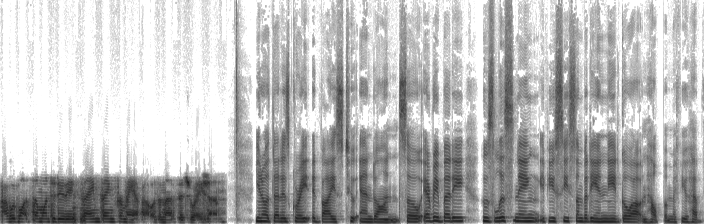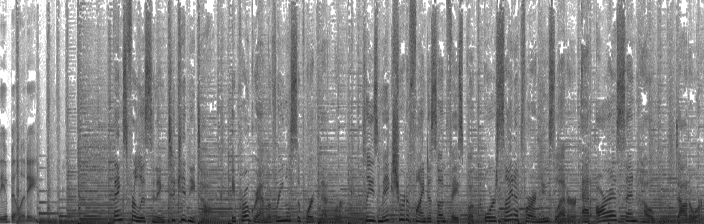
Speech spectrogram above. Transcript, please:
I would want someone to do the same thing for me if I was in that situation." You know what? That is great advice to end on. So, everybody who's listening, if you see somebody in need, go out and help them if you have the ability. Thanks for listening to Kidney Talk, a program of Renal Support Network. Please make sure to find us on Facebook or sign up for our newsletter at rsnhope.org.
